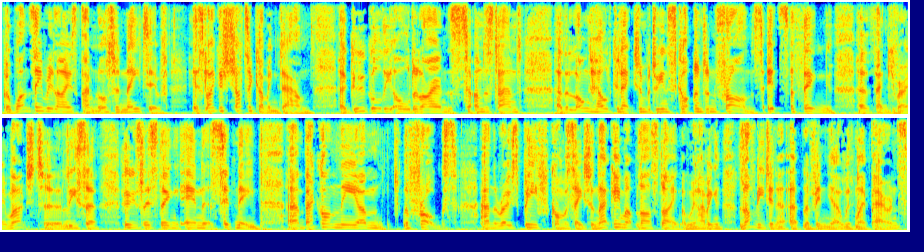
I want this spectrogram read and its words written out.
But once they realise I'm not a native, it's like a shutter coming down. Uh, Google the old alliance to understand uh, the long held connection between Scotland and France. It's a thing. Uh, thank you very much to Lisa, who's listening in Sydney. Um, back on the um, the frogs and the roast beef conversation that came up last night when we were having a lovely dinner at Lavinia with my parents.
